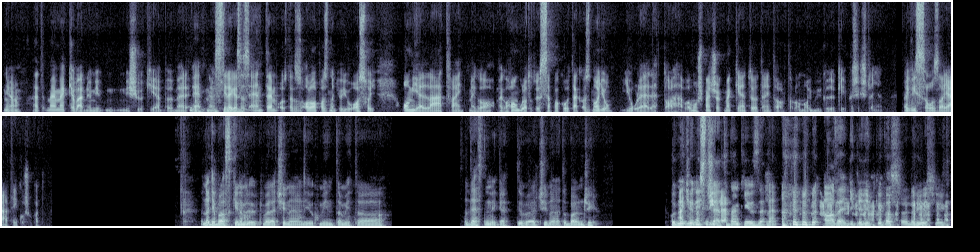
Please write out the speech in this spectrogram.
Ja, hát meg, meg kell várni, hogy mi, mi sül ki ebből, mert, ja, mert tényleg ez az Anthem, az, tehát az alap az nagyon jó. Az, hogy amilyen látványt, meg a, meg a hangulatot összepakolták, az nagyon jól el lett találva. Most már csak meg kéne tölteni tartalom, hogy működőképes is legyen. Meg visszahozza a játékosokat. Nagyjából azt kéne vele csinálniuk, mint amit a, a Destiny 2-vel csinált a Bungie. Hogy még, még azt is el tudnám képzelni. Az egyik egyébként, az sem a hülyeség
